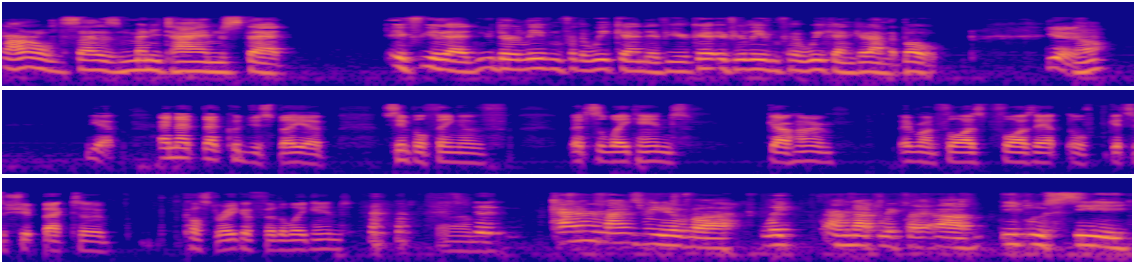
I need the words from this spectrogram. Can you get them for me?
Arnold says many times that if you that they're leaving for the weekend, if you're if you're leaving for the weekend, get on the boat. yeah, You know? yeah, and that that could just be a simple thing of it's the weekend, go home. Everyone flies flies out or gets a ship back to Costa Rica for the weekend. Um, It kind of reminds me of uh, Lake. I'm not Lake. Uh, Deep Blue Sea.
